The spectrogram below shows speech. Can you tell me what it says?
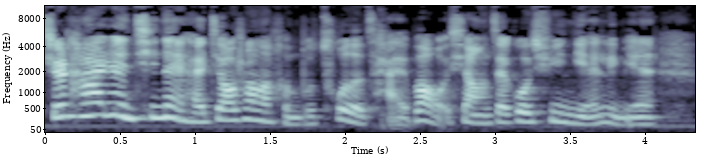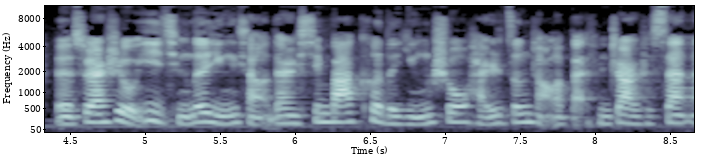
其实他任期内还交上了很不错的财报，像在过去一年里面，呃，虽然是有疫情的影响，但是星巴克的营收还是增长了百分之二十三。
